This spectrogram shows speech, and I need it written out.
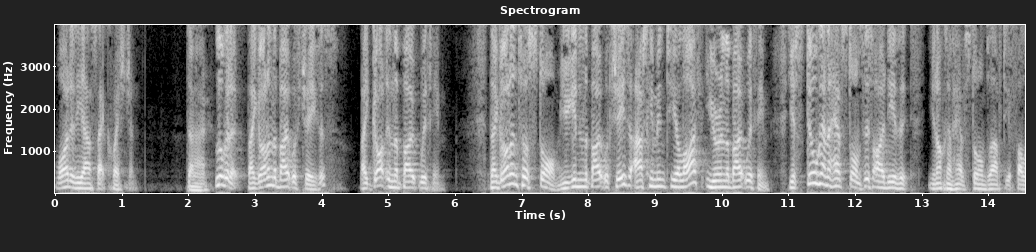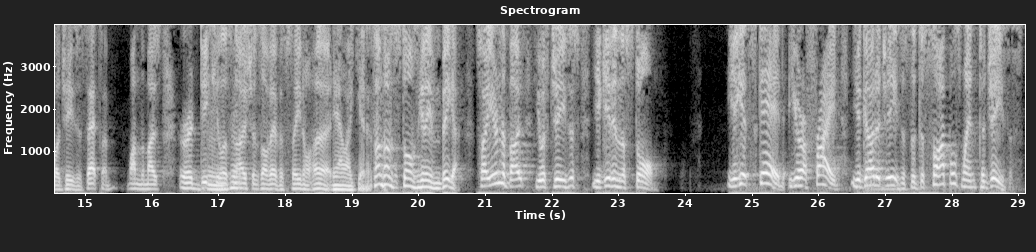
Why did he ask that question? Don't know. Look at it. They got in the boat with Jesus. They got in the boat with him. They got into a storm. You get in the boat with Jesus, ask him into your life, you're in the boat with him. You're still going to have storms. This idea that you're not going to have storms after you follow Jesus, that's a, one of the most ridiculous mm-hmm. notions I've ever seen or heard. Now I get it. Sometimes the storms get even bigger. So you're in the boat, you're with Jesus, you get in the storm. You get scared, you're afraid, you go to Jesus. The disciples went to Jesus.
